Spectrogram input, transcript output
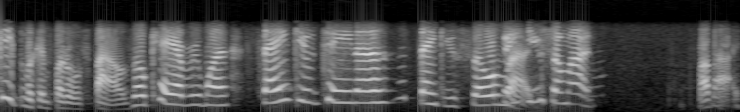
keep looking for those files, okay, everyone? Thank you, Tina. Thank you so much. Thank you so much. Bye bye.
